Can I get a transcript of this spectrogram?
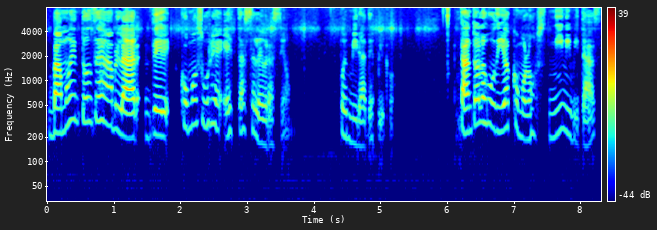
vamos entonces a hablar de cómo surge esta celebración. Pues mira, te explico. Tanto los judíos como los ninivitas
